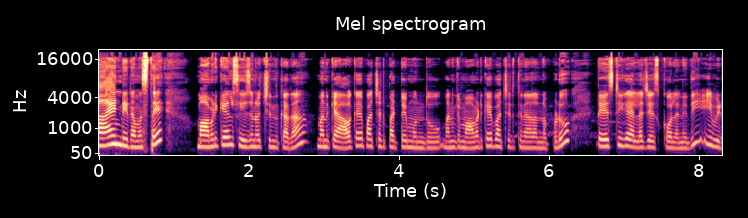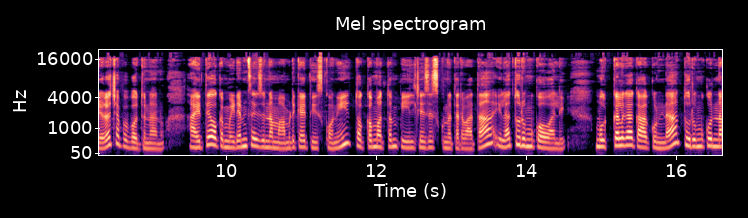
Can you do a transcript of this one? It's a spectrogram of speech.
హాయ్ అండి నమస్తే. మామిడికాయల సీజన్ వచ్చింది కదా మనకి ఆవకాయ పచ్చడి పట్టే ముందు మనకి మామిడికాయ పచ్చడి తినాలన్నప్పుడు టేస్టీగా ఎలా చేసుకోవాలనేది ఈ వీడియోలో చెప్పబోతున్నాను. అయితే ఒక మీడియం సైజు ఉన్న మామిడికాయ తీసుకొని తొక్క మొత్తం పీల్ చేసేసుకున్న తర్వాత ఇలా తురుముకోవాలి. ముక్కలుగా కాకుండా తురుముకున్న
